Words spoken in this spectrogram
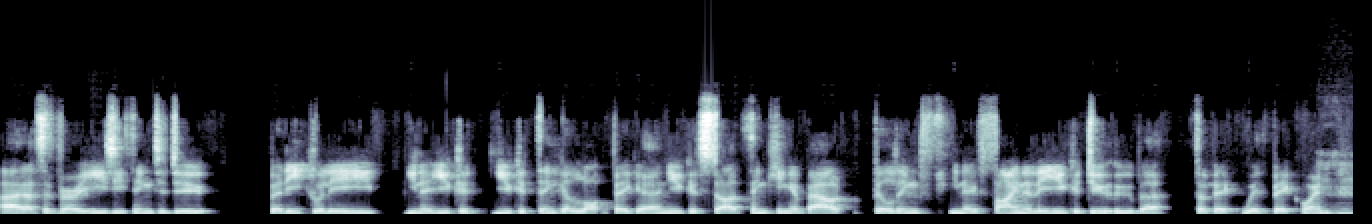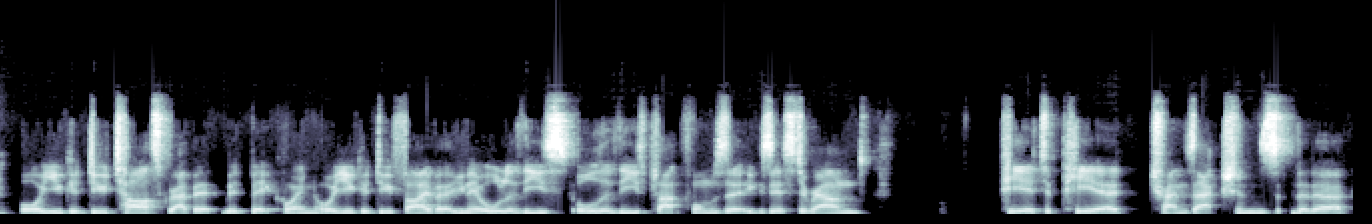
Uh, that's a very easy thing to do. But equally, you know, you could you could think a lot bigger and you could start thinking about building, you know, finally you could do Uber for Bit, with Bitcoin, mm-hmm. or you could do TaskRabbit with Bitcoin, or you could do Fiverr. You know, all of these all of these platforms that exist around peer-to-peer transactions that are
